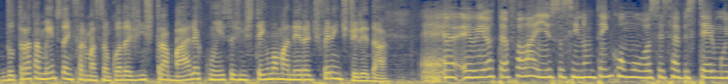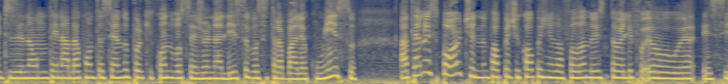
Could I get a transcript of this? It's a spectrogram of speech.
do tratamento da informação. Quando a gente trabalha com isso, a gente tem uma maneira diferente de lidar. É, eu ia até falar isso, assim, não tem como você se abster muito e dizer não, não tem nada acontecendo, porque quando você é jornalista, você trabalha com isso, até no esporte, no Papo de Copa a gente tá falando isso, então ele foi, eu- esse,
